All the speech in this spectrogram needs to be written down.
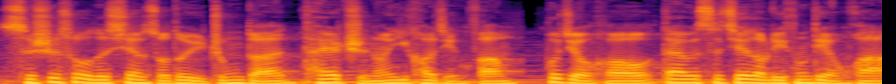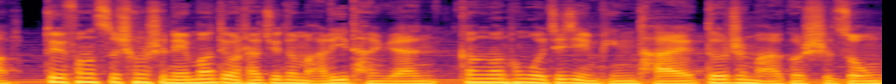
此时所有的线索都已中断，他也只能依靠警方。不久后，戴维斯接到了一通电话，对方自称是联邦调查局的玛丽探员，刚刚通过接警平台得知马哥失踪，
